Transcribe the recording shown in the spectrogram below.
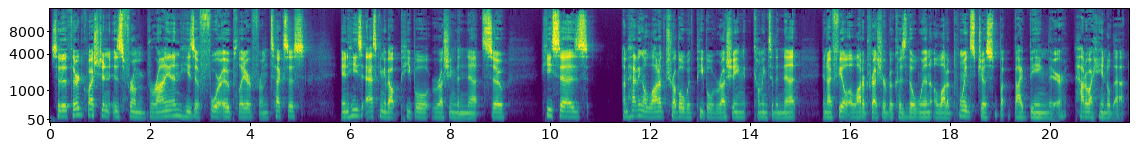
So the third question is from Brian. He's a 4 0 player from Texas and he's asking about people rushing the net. So he says, I'm having a lot of trouble with people rushing coming to the net, and I feel a lot of pressure because they'll win a lot of points just by being there. How do I handle that?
